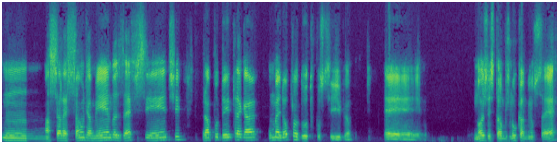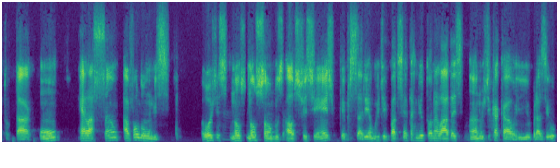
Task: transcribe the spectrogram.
um, uma seleção de amêndoas eficiente para poder entregar o melhor produto possível. É, nós estamos no caminho certo, tá? Com relação a volumes. Hoje não, não somos autossuficientes, porque precisaríamos de 400 mil toneladas anos de cacau, e o Brasil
